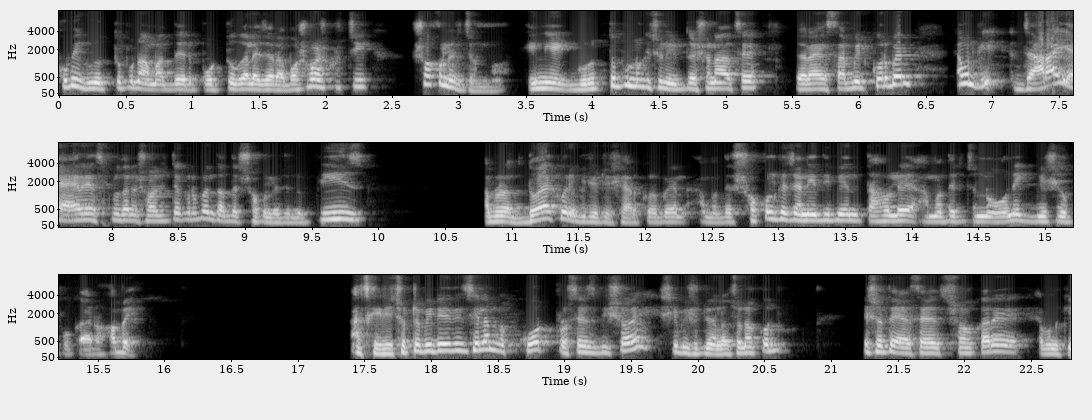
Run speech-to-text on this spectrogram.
খুবই গুরুত্বপূর্ণ আমাদের পর্তুগালে যারা বসবাস করছি, সকলের জন্য। এই নিয়ে গুরুত্বপূর্ণ কিছু নির্দেশনা আছে যারা সাবমিট করবেন, এমনকি যারাই আইআরএস প্রদানে সহযোগিতা করবেন, তাদের সকলের জন্য। প্লিজ আপনারা দয়া করে ভিডিওটি শেয়ার করবেন, আমাদের সকলকে জানিয়ে দিবেন, তাহলে আমাদের জন্য অনেক বেশি উপকার হবে। আজকে এই ছোট্ট ভিডিও দিয়েছিলাম কোর্ট প্রসেস বিষয়ে সেই বিষয়টি আলোচনা করব। এর সাথে এসআইএস সহকারে এমনকি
